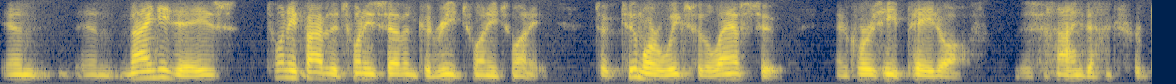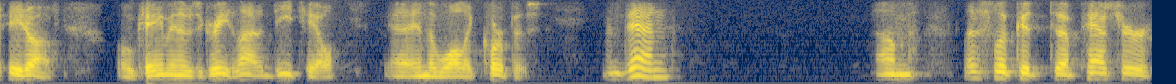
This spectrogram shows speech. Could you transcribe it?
in, in 90 days, 25 to 27 could read 2020. Took two more weeks for the last two. And of course, he paid off. This eye doctor paid off. Okay, I mean, there was a great lot of detail uh, in the Wallach corpus. And then um, let's look at uh, Pastor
